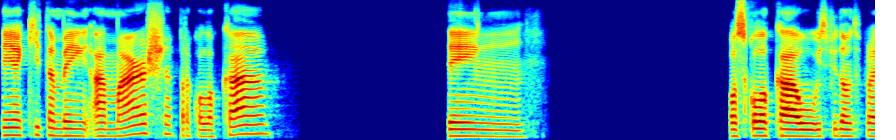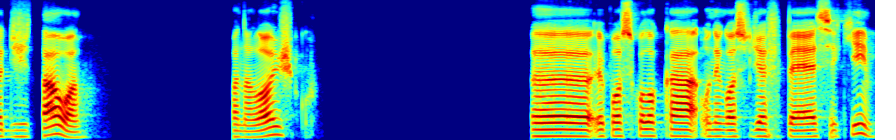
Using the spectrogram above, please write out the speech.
tem aqui também a marcha para colocar. Tem posso colocar o speedômetro para digital, ó, analógico. Hã, eu posso colocar o negócio de FPS aqui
